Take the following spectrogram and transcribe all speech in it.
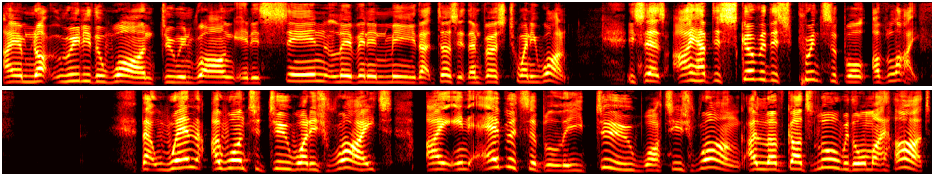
I am not really the one doing wrong. It is sin living in me that does it. Then, verse 21, he says, I have discovered this principle of life. That when I want to do what is right, I inevitably do what is wrong. I love God's law with all my heart.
